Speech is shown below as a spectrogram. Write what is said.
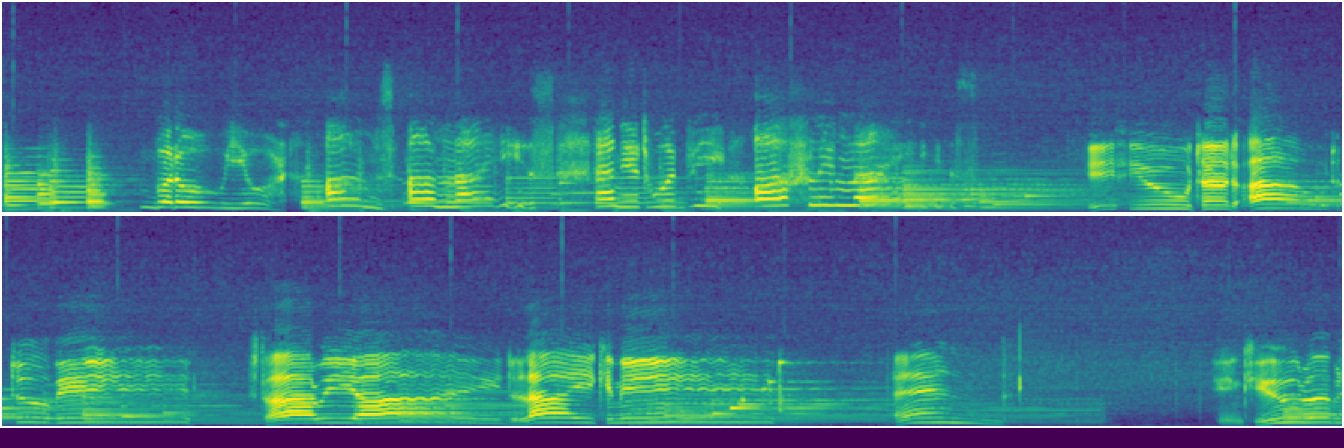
But oh, your arms are nice, and it would be awfully nice if you turned out to be starry-eyed like me, and incurably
